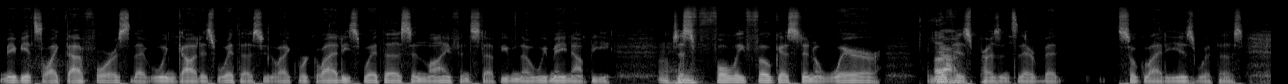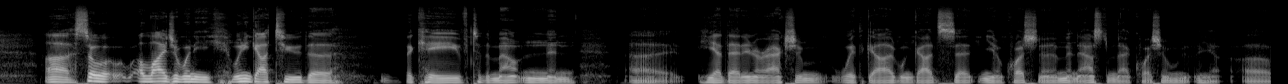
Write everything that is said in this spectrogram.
maybe it's like that for us. That when God is with us, you're like we're glad He's with us in life and stuff, even though we may not be just fully focused and aware Yeah. of His presence there. But so glad He is with us. Uh, so Elijah, when he when he got to the the cave to the mountain and uh, he had that interaction with God when God said, you know, questioned him and asked him that question, you know, uh,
